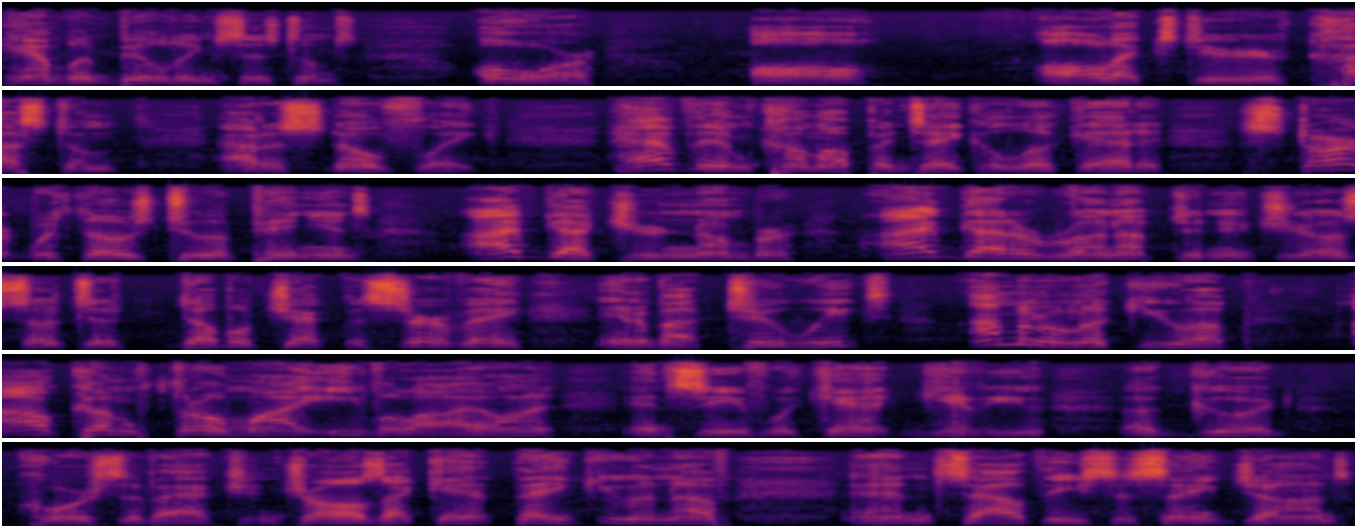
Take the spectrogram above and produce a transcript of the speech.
Hamblin Building Systems, or All All Exterior Custom out of Snowflake. Have them come up and take a look at it. Start with those two opinions. I've got your number. I've got to run up to Nutrioso to double check the survey in about two weeks. I'm going to look you up. I'll come throw my evil eye on it and see if we can't give you a good course of action. Charles, I can't thank you enough. And southeast of St. Johns,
